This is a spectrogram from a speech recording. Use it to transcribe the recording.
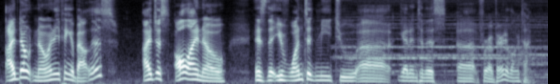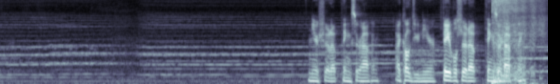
I don't know anything about this. I just all I know is that you've wanted me to uh, get into this uh, for a very long time. Nier, shut up. Things are happening. I called you Nier. Fable, shut up. Things are happening.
